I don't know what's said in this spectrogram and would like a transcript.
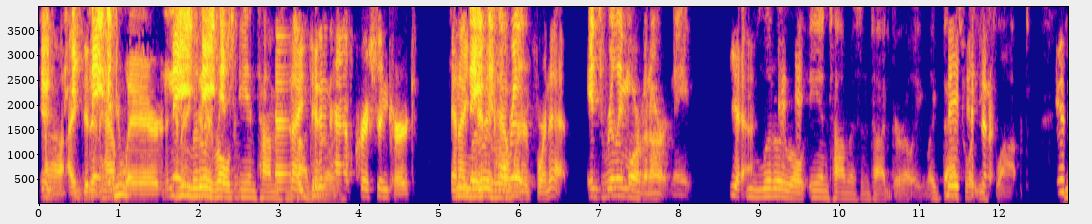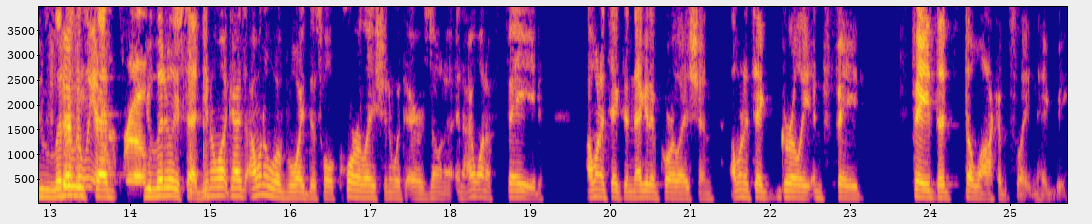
Dude, Uh, I didn't Nate, have it's- Laird, Nate, you literally Nate, rolled Ian Thomas and and, I didn't Gurley. have Christian Kirk, and I Nate, didn't it's have really- Leonard Fournette. it's really more of an art, Nate. Yeah, You literally It- rolled Ian Thomas and Todd Gurley. Like Nate, that's what you an- flopped. you literally said- art. You literally said, "You know what, guys? I want to avoid this whole correlation with Arizona, and I want to fade. I want to take the negative correlation. I want to take Gurley and fade, fade the the lock of the Slayton Higbee.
